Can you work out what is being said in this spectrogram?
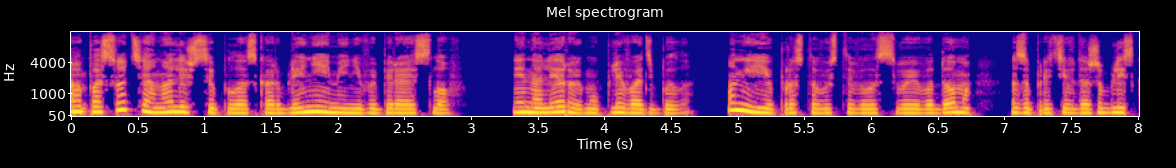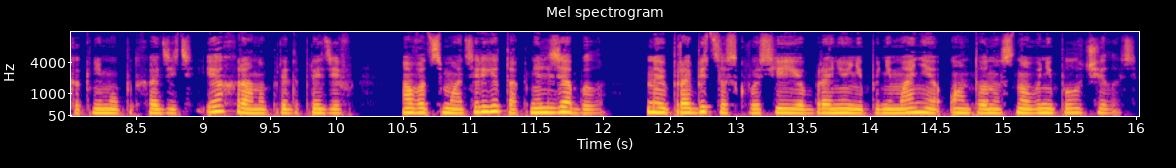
А по сути, она лишь сыпала оскорблениями, не выбирая слов. И на Леру ему плевать было. Он ее просто выставил из своего дома, запретив даже близко к нему подходить и охрану предупредив. А вот с матерью так нельзя было. Но и пробиться сквозь ее броню непонимания у Антона снова не получилось.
